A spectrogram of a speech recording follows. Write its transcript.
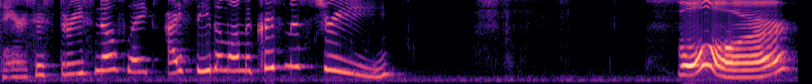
There's his three snowflakes. I see them on the Christmas tree. Four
